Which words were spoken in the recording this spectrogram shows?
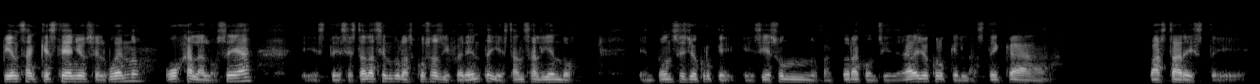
piensan que este año es el bueno, ojalá lo sea, este, se están haciendo las cosas diferentes y están saliendo. Entonces yo creo que, que sí es un factor a considerar, yo creo que el Azteca va a estar este,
